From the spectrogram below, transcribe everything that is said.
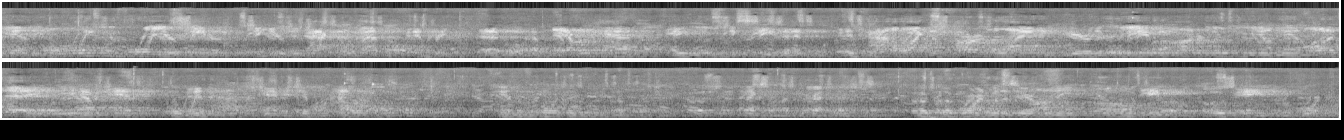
again, the only two 40-year seniors, seniors in Jacksonville basketball history that will have never had a losing season. It's, it's kind of like the stars aligning here that we'll be able to honor those two young men on a day when we have a chance to win the conference championship on our home court. Again, looking forward to this one. Tough thanks so much. Congratulations. Coach Cliff Warren with us here on the Home Depot post-game report.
